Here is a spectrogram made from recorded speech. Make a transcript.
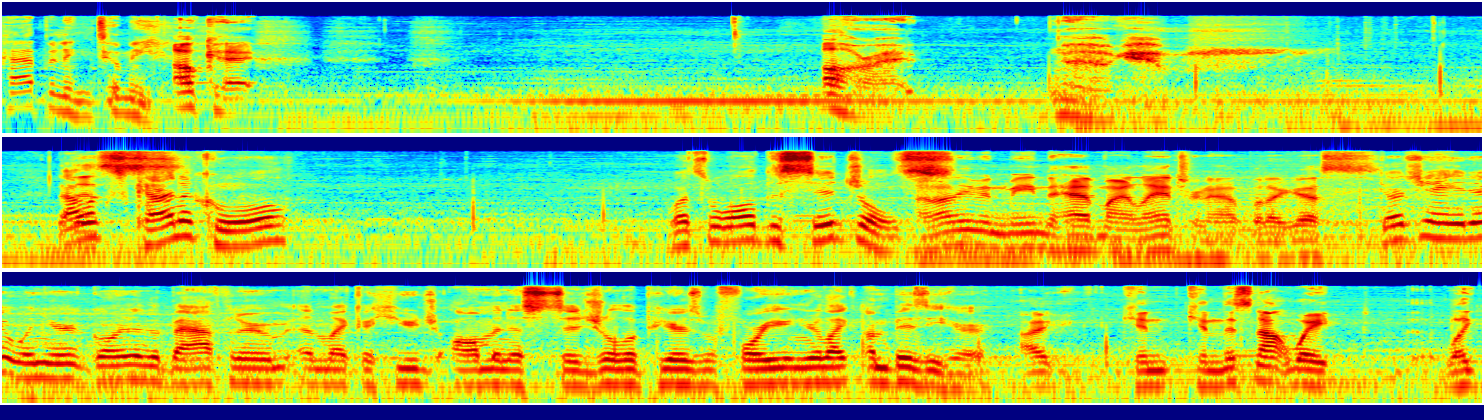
happening to me? Okay. All right. Okay. that looks kind of cool. What's with all the sigils? I don't even mean to have my lantern out, but I guess. Don't you hate it when you're going to the bathroom and like a huge ominous sigil appears before you and you're like, I'm busy here? I can can this not wait like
